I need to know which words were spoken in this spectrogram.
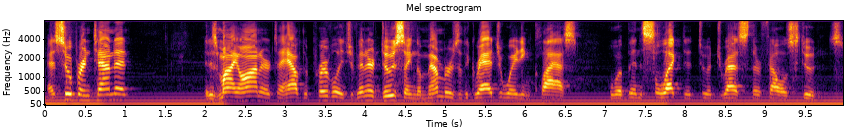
As superintendent, it is my honor to have the privilege of introducing the members of the graduating class who have been selected to address their fellow students,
